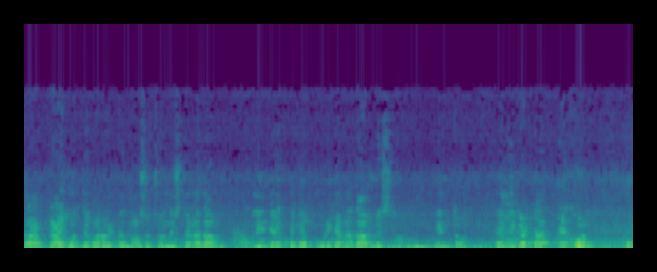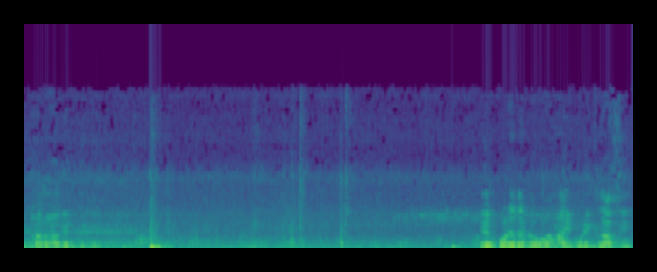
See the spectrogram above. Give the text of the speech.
তারা ট্রাই করতে পারো এটা। নশো চল্লিশ টাকা দাম ব্লিন্ডারের থেকে কুড়ি টাকা দাম বেশি। কিন্তু এই লিকারটা এখন খুব ভালো আগের থেকে। এরপরে দেখাবো হাইবুড়ি ক্লাসিক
